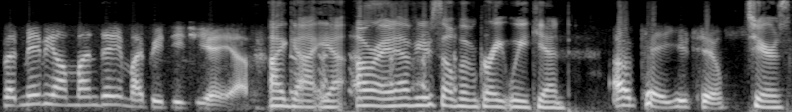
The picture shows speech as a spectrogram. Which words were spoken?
but maybe on Monday it might be DGAF. I got you. All right, have yourself a great weekend. Okay, you too. Cheers.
